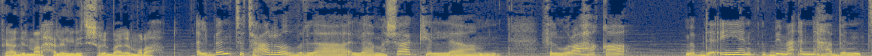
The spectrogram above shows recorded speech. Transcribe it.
في هذه المرحلة هي اللي تشغل بال المراهق. البنت تتعرض لمشاكل في المراهقة مبدئيا بما أنها بنت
